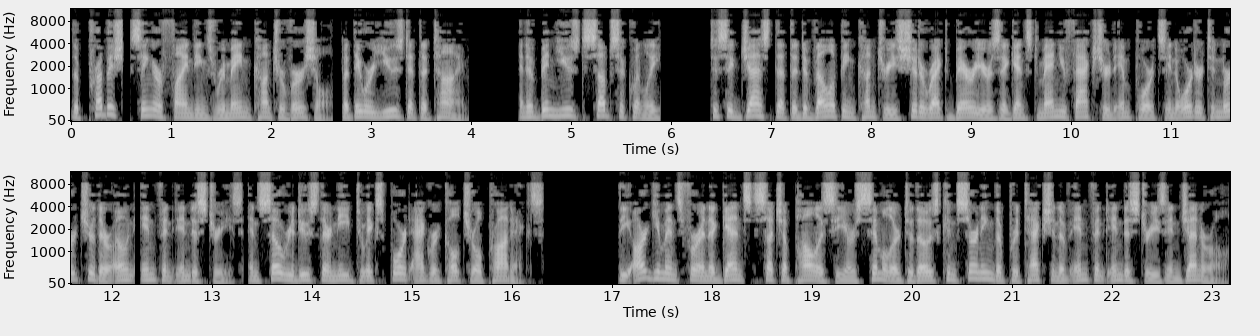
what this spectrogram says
The Prebisch-Singer findings remain controversial, but they were used at the time—and have been used subsequently—to suggest that the developing countries should erect barriers against manufactured imports in order to nurture their own infant industries and so reduce their need to export agricultural products. The arguments for and against such a policy are similar to those concerning the protection of infant industries in general.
